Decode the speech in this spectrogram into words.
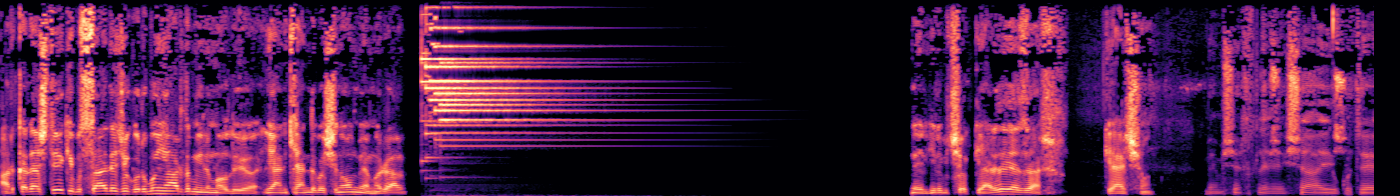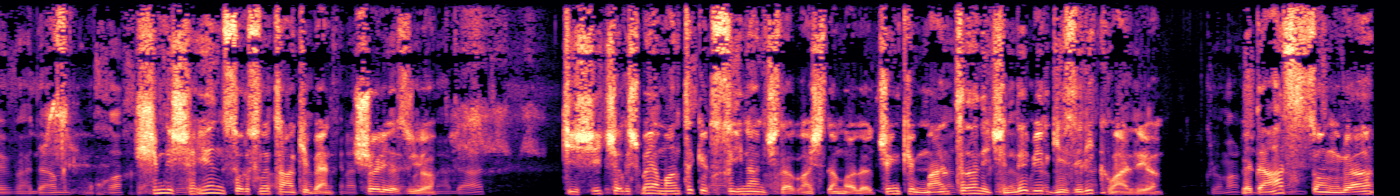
Arkadaş diyor ki bu sadece grubun yardımıyla mı oluyor? Yani kendi başına olmuyor mu Rav? ilgili birçok yerde yazar. Gershon. Şimdi Şay'ın sorusunu takiben şöyle yazıyor. Kişi çalışmaya mantık ötesi inançla başlamalı. Çünkü mantığın içinde bir gizlilik var diyor. Ve daha sonra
